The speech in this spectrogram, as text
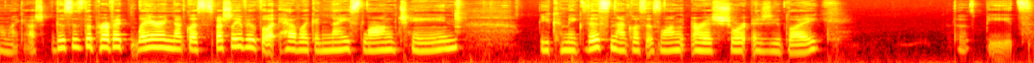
Oh my gosh, this is the perfect layering necklace, especially if you have like a nice long chain. You can make this necklace as long or as short as you'd like. Those beads,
